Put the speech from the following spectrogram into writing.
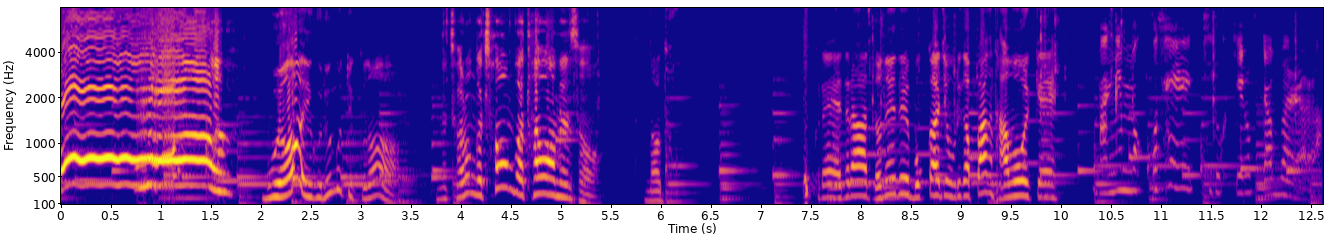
어 뭐야? 이거 이런 것도 있구나. 나 저런 거 처음 봐 타워하면서. 나도 그래 얘들아 너네들 목까지 우리가 빵 다 먹을게. 많이 먹고 살 기록기록 잡아라.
